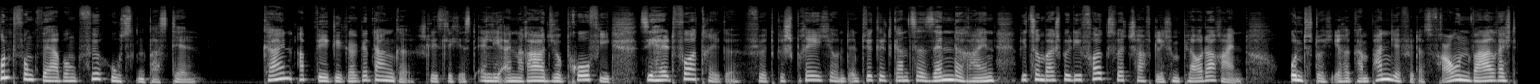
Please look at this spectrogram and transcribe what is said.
Rundfunkwerbung für Hustenpastillen. Kein abwegiger Gedanke. Schließlich ist Elli ein Radioprofi. Sie hält Vorträge, führt Gespräche und entwickelt ganze Sendereien, wie zum Beispiel die volkswirtschaftlichen Plaudereien. Und durch ihre Kampagne für das Frauenwahlrecht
